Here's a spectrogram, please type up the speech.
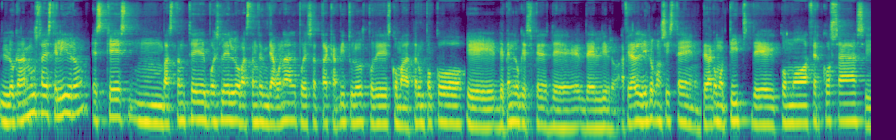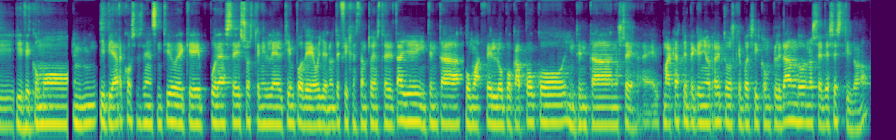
lo que más me gusta de este libro es que es mm, bastante, puedes leerlo bastante en diagonal, puedes saltar capítulos, puedes como adaptar un poco, eh, depende de lo que esperes del libro. Al final el libro consiste en, te da como tips de cómo hacer cosas y, de cómo tipear cosas en el sentido de que pueda ser sostenible en el tiempo de, oye, no te fijes tanto en este detalle, intenta cómo hacerlo poco a poco, intenta, no sé, eh, marcarte pequeños retos que puedes ir completando, no sé, de ese estilo, ¿no?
